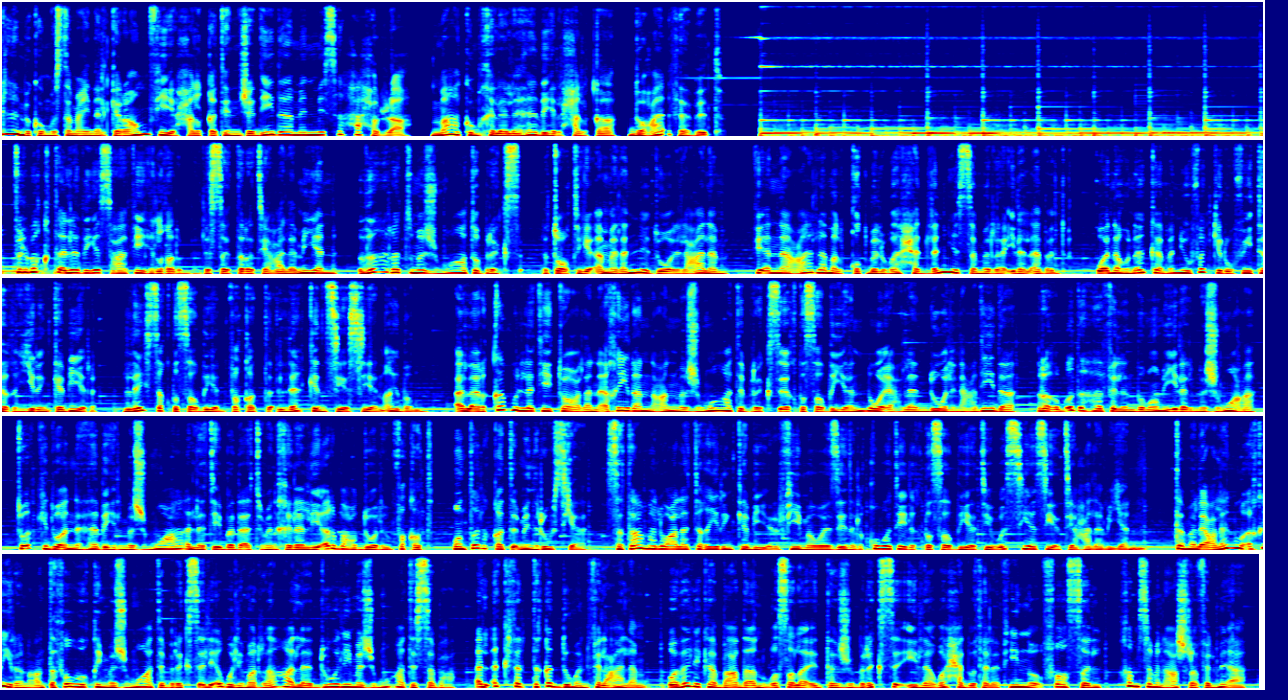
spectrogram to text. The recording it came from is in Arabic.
أهلا بكم مستمعينا الكرام في حلقة جديدة من مساحة حرة. معكم خلال هذه الحلقة دعاء ثابت. في الوقت الذي يسعى فيه الغرب للسيطرة عالميا ظهرت مجموعة بريكس لتعطي املا لدول العالم في أن عالم القطب الواحد لن يستمر إلى الأبد وأن هناك من يفكر في تغيير كبير ليس اقتصاديا فقط لكن سياسيا أيضا. الأرقام التي تعلن أخيرا عن مجموعة بريكس اقتصاديا وإعلان دول عديدة رغبتها في الانضمام إلى المجموعة تؤكد أن هذه المجموعة التي بدأت من خلال أربع دول فقط وانطلقت من روسيا ستعمل على تغيير كبير في موازين القوة الاقتصادية والسياسية عالميا. تم الإعلان أخيرا عن تفوق مجموعة بريكس لأول مرة على دول مجموعة السبعة الأكثر تقدما في العالم وذلك بعد أن وصل إنتاج بريكس إلى 31.5%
